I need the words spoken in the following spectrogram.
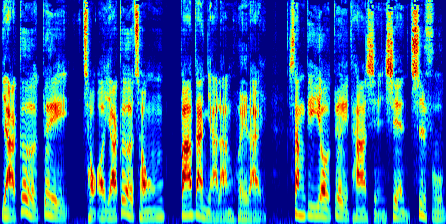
雅各对从哦，雅各从巴旦亚兰回来，上帝又对他显现，赐福。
